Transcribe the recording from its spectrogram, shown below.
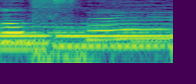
of faith.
